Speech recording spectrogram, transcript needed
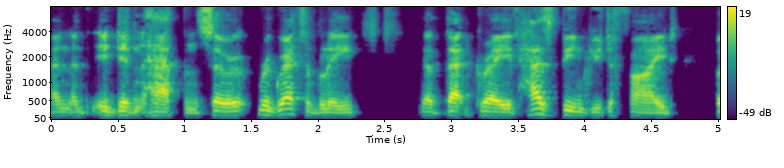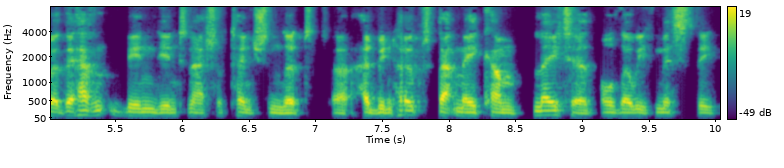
and, and, it didn't happen. So, regrettably, that that grave has been beautified, but there haven't been the international attention that uh, had been hoped. That may come later, although we've missed the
